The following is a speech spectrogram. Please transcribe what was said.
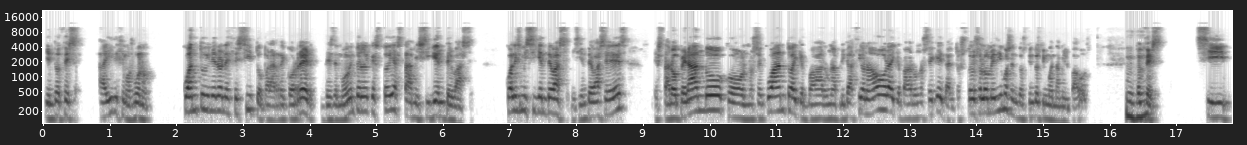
Y entonces ahí dijimos, bueno, ¿cuánto dinero necesito para recorrer desde el momento en el que estoy hasta mi siguiente base? ¿Cuál es mi siguiente base? Mi siguiente base es estar operando con no sé cuánto, hay que pagar una aplicación ahora, hay que pagar un no sé qué y tal. Entonces todo eso lo medimos en 250.000 pavos. Uh -huh. Entonces, si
